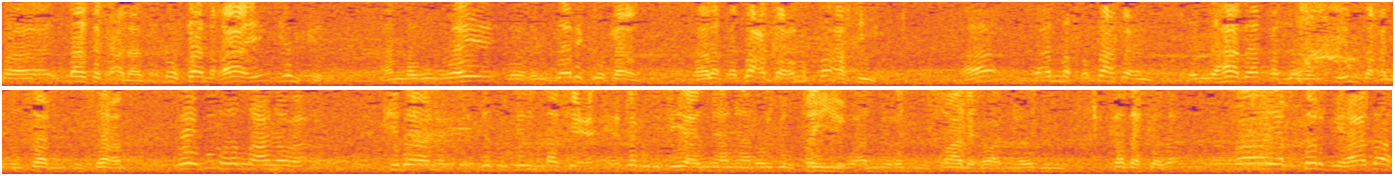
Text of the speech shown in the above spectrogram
فلا تفعل هذا. لو كان غايب يمكن. غير ولذلك وكان. قال قطعت عنق أخيه. ها؟ كان قطعت عنق. لأن هذا قد لما يمدح الانسان الإنسان. فيقول والله أنا كذا كثير الناس يعتقدوا فيها اني أنا رجل طيب وأني رجل صالح وأني رجل كذا كذا. فيختر بهذا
